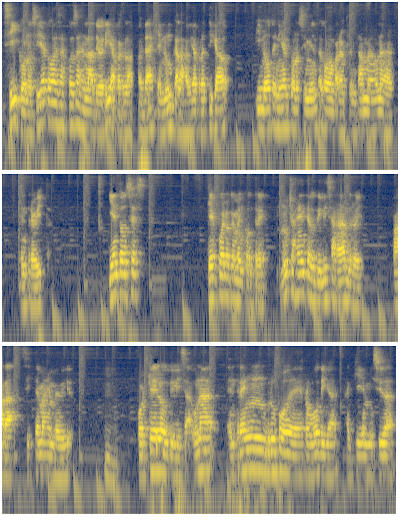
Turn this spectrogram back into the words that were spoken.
Sí, conocía todas esas cosas en la teoría, pero la verdad es que nunca las había practicado y no tenía el conocimiento como para enfrentarme a una entrevista. Y entonces ¿Qué fue lo que me encontré? Mucha gente utiliza Android para sistemas embebidos. ¿Por qué lo utiliza? Una, entré en un grupo de robótica aquí en mi ciudad,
